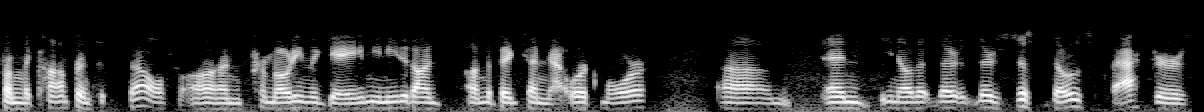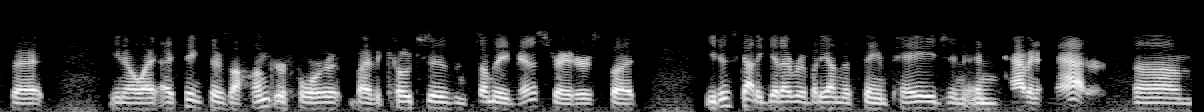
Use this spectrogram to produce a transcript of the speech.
from the conference itself on promoting the game. You need it on, on the Big Ten network more. Um, and, you know, there's just those factors that you know, I, I think there's a hunger for it by the coaches and some of the administrators, but you just got to get everybody on the same page and, and having it matter. Um,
